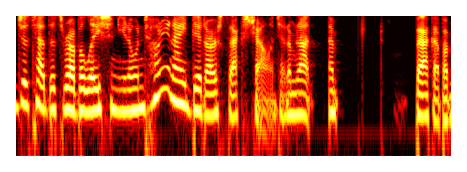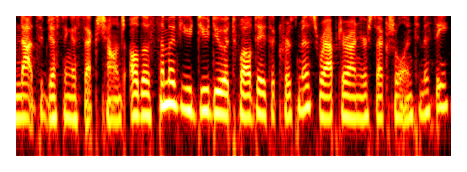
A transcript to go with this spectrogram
just had this revelation. You know, when Tony and I did our sex challenge, and I'm not. I'm, Back up. I'm not suggesting a sex challenge, although some of you do do a 12 days of Christmas wrapped around your sexual intimacy.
